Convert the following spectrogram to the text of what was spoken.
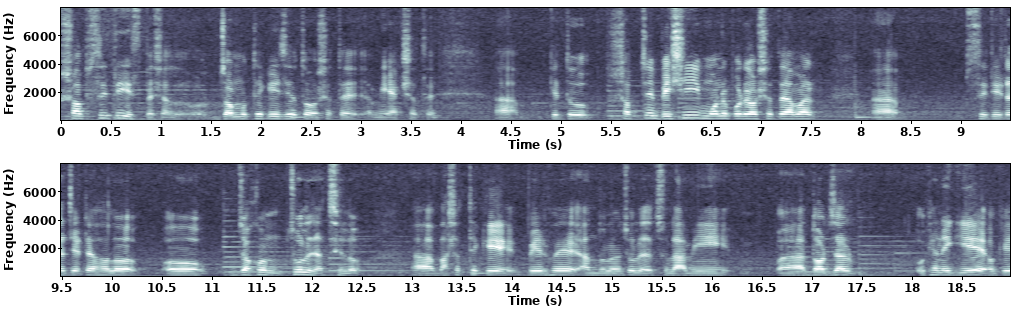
সব স্মৃতি স্পেশাল জন্ম থেকেই যেহেতু ওর সাথে আমি একসাথে। কিন্তু সবচেয়ে বেশি মনে পড়ে ওর সাথে আমার স্মৃতিটা যেটা হলো, ও যখন চলে যাচ্ছিল বাসার থেকে বের হয়ে আন্দোলনে চলে যাচ্ছিল, আমি দরজার ওখানে গিয়ে ওকে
